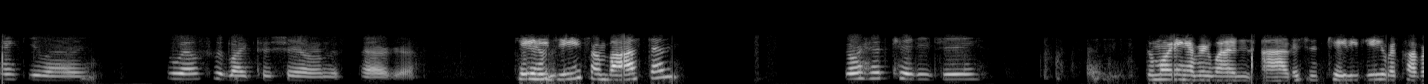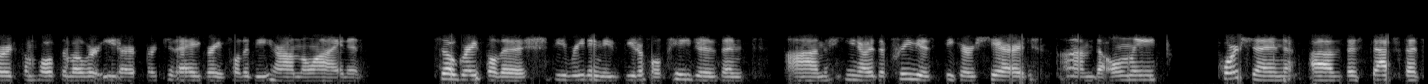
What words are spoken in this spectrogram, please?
Thank you, Larry. Who else would like to share on this paragraph? Katie G from Boston. Go ahead, Katie G. Good morning, everyone. Uh, this is Katie G, recovered compulsive overeater for today. Grateful to be here on the line and so grateful to be reading these beautiful pages. And, um, you know, as a previous speaker shared, um, the only portion of the steps that's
